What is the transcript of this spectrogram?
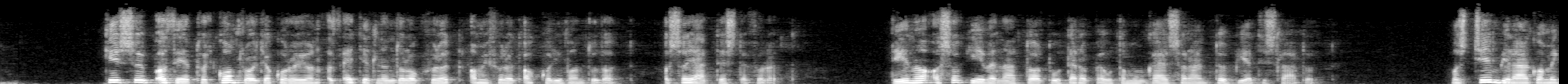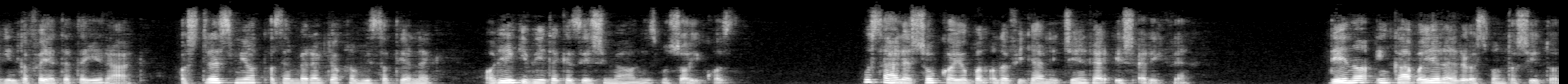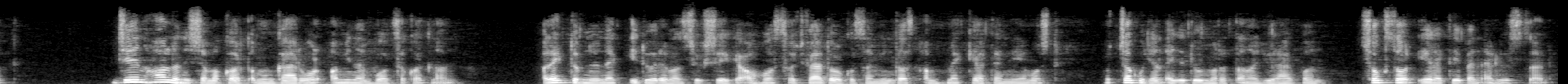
Később azért, hogy kontroll gyakoroljon az egyetlen dolog fölött, ami fölött akkoriban tudott, a saját teste fölött. Déna a sok éven át tartó terapeuta munkája során több ilyet is látott. Most Jane világa megint a feje tetejére állt. A stressz miatt az emberek gyakran visszatérnek a régi védekezési mechanizmusaikhoz. Muszáj lesz sokkal jobban odafigyelni Jane-re és Erikre. Déna inkább a jelenre összpontosított. Jane hallani sem akart a munkáról, ami nem volt szokatlan. A legtöbb nőnek időre van szüksége ahhoz, hogy feldolgozza mindazt, amit meg kell tennie most, hogy csak ugyan egyedül maradt a nagyvilágban, sokszor életében először.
